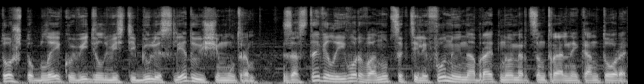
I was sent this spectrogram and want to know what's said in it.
То, что Блейк увидел в вестибюле следующим утром, заставило его рвануться к телефону и набрать номер центральной конторы.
